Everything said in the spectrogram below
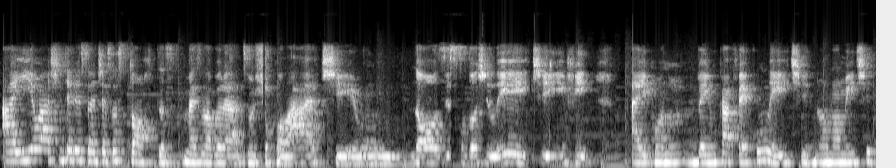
aí eu acho interessante essas tortas mais elaboradas, um chocolate, um nozes com doce de leite, enfim. Aí quando vem um café com leite, normalmente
